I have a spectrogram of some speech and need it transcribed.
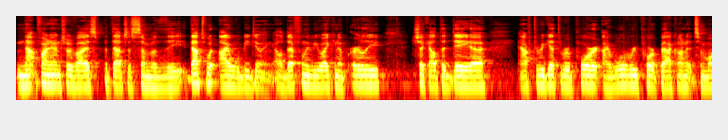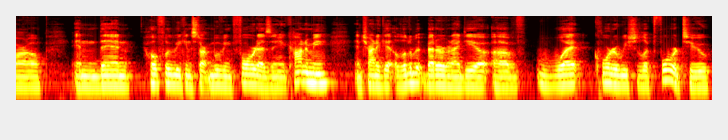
not financial advice, but that's just some of the, that's what I will be doing. I'll definitely be waking up early, check out the data. After we get the report, I will report back on it tomorrow. And then hopefully we can start moving forward as an economy and trying to get a little bit better of an idea of what quarter we should look forward to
